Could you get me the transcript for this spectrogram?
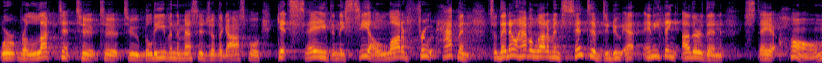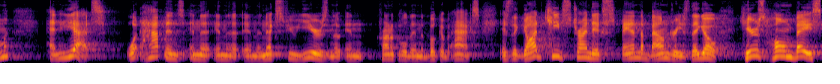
were reluctant to, to, to believe in the message of the gospel, get saved, and they see a lot of fruit happen. So they don't have a lot of incentive to do anything other than stay at home. And yet, what happens in the, in the, in the next few years, in, the, in, chronicled in the book of Acts, is that God keeps trying to expand the boundaries. They go, here's home base,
